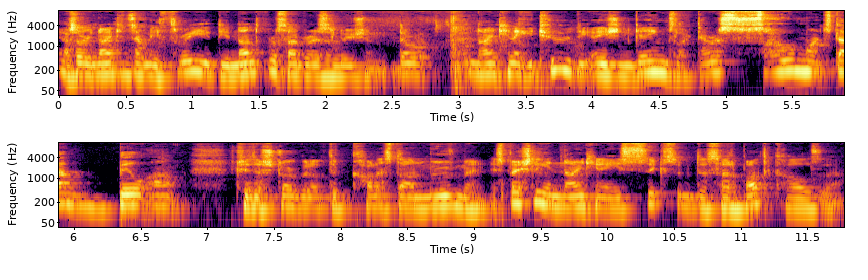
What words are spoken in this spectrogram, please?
uh, sorry, 1973, the Anandpur Sahib Resolution, there were, 1982, the Asian Games, like there was so much that built up to the struggle of the Khalistan movement, especially in 1986 with the Sarbat Khalsa,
